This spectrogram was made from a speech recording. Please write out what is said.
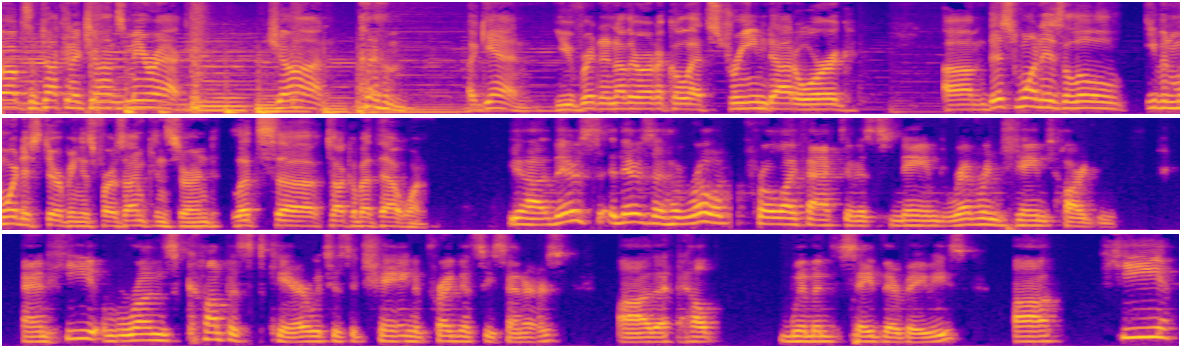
Folks. I'm talking to John Zmirak. John, again, you've written another article at stream.org. Um, this one is a little even more disturbing as far as I'm concerned. Let's uh, talk about that one. Yeah, there's there's a heroic pro-life activist named Reverend James Harden, and he runs Compass Care, which is a chain of pregnancy centers uh, that help women save their babies. Uh, he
